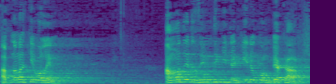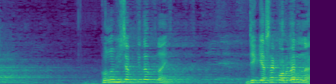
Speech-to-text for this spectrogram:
আপনারা কি বলেন? আমাদের জিন্দিগিটা কীরকম বেকার? কোনো হিসাব কিতাব নাই? জিজ্ঞাসা করবেন না।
